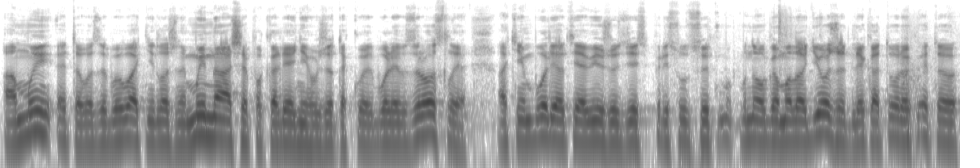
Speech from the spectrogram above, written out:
А мы этого забывать не должны. Мы, наше поколение, уже такое более взрослое, а тем более, вот я вижу, здесь присутствует много молодежи, для которых это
